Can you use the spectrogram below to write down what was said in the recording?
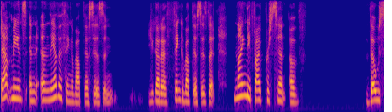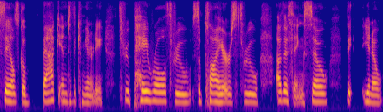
that means and and the other thing about this is and you got to think about this is that 95% of those sales go back into the community through payroll through suppliers through other things. So the you know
